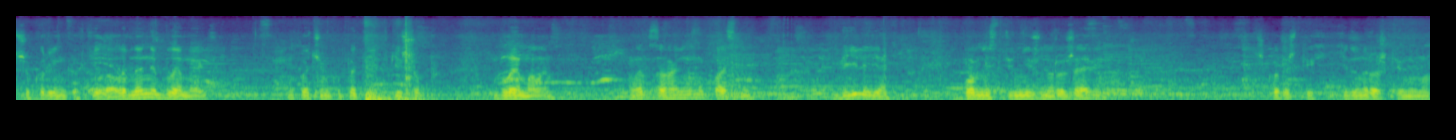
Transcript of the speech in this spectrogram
що Корінка хотіла, але вони не блимають. Ми хочемо купити їх такі, щоб блимали. Але в загальному класні. Білі є, повністю ніжно-рожеві. Шкода, що таких єдинорожків нема.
